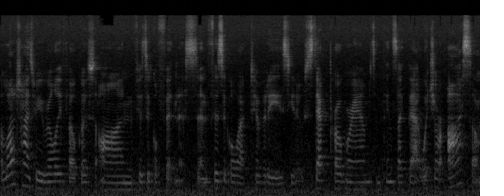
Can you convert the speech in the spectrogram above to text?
A lot of times we really focus on physical fitness and physical activities, you know, step programs and things like that, which are awesome.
